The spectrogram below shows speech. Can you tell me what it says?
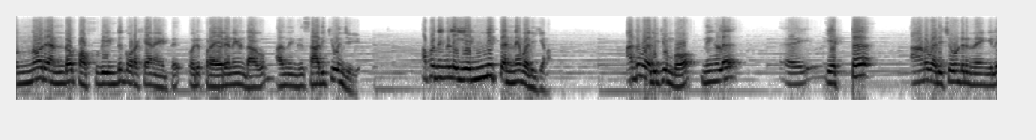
ഒന്നോ രണ്ടോ പഫ് വീണ്ടും കുറയ്ക്കാനായിട്ട് ഒരു പ്രേരണയുണ്ടാകും. അത് നിങ്ങൾക്ക് സാധിക്കുകയും ചെയ്യും. അപ്പൊ നിങ്ങൾ എണ്ണി തന്നെ വലിക്കണം. അത് വലിക്കുമ്പോൾ നിങ്ങൾ എട്ട് ആണ് വലിച്ചുകൊണ്ടിരുന്നതെങ്കിൽ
